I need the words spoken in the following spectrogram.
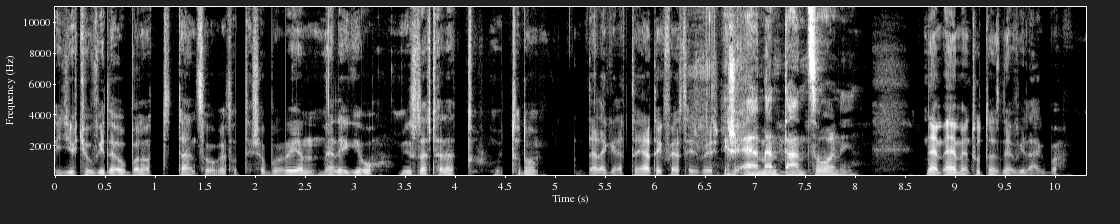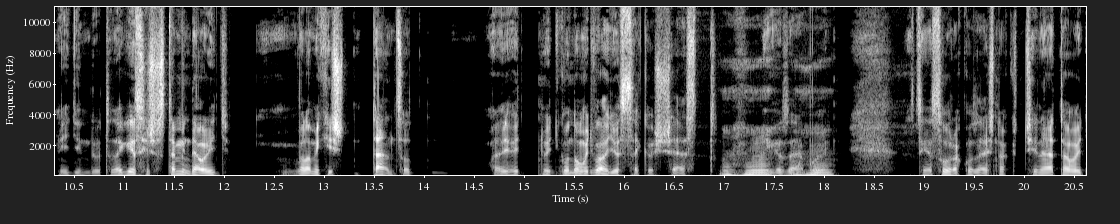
YouTube videóban ott táncolgatott, és abból ilyen elég jó üzlete lett, úgy tudom. Elege lett a játékfejlesztésből, és És elment táncolni? nem, elment utazni a világba. Így indult az egész, és aztán mindenhol így valami kis táncot, hogy, hogy gondolom, hogy valahogy összekösse ezt Uh-huh, igazából. Uh-huh. Ezt ilyen szórakozásnak csinálta, hogy,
